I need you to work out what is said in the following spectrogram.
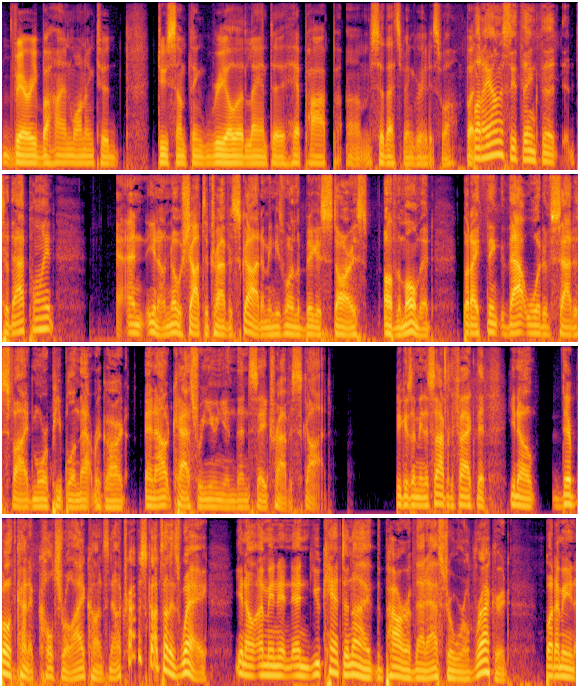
very behind wanting to do something real Atlanta hip hop. Um, so that's been great as well. But, But I honestly think that to that point, and you know, no shot to Travis Scott. I mean, he's one of the biggest stars of the moment. But I think that would have satisfied more people in that regard an Outkast reunion than say Travis Scott. Because I mean, aside from the fact that you know they're both kind of cultural icons now. Travis Scott's on his way. You know, I mean, and, and you can't deny the power of that Astroworld record. But I mean,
